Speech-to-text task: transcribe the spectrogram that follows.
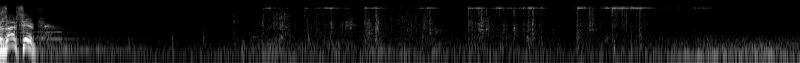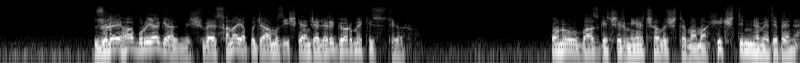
Juzarsif! Züleyha buraya gelmiş ve sana yapacağımız işkenceleri görmek istiyor. Onu vazgeçirmeye çalıştım ama hiç dinlemedi beni.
